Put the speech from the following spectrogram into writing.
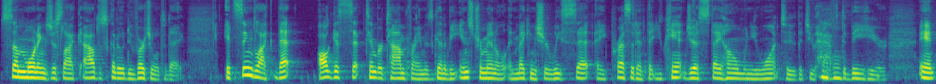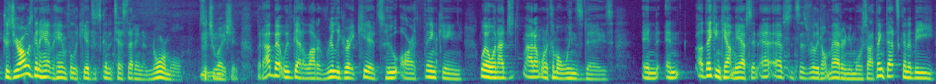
some mornings just like, I'll just going to do virtual today. It seems like that August, September timeframe is going to be instrumental in making sure we set a precedent that you can't just stay home when you want to, that you have to be here. And because you're always going to have a handful of kids that's going to test that in a normal situation. But I bet we've got a lot of really great kids who are thinking, well, when I just, I don't want to come on Wednesdays, and and uh, they can count me absent. A- absences really don't matter anymore. So I think that's going to be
